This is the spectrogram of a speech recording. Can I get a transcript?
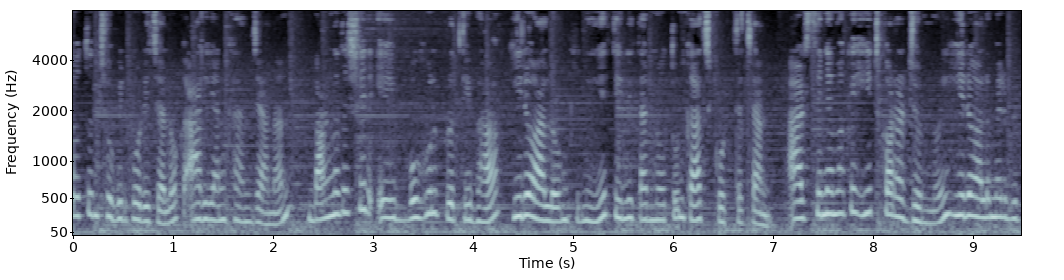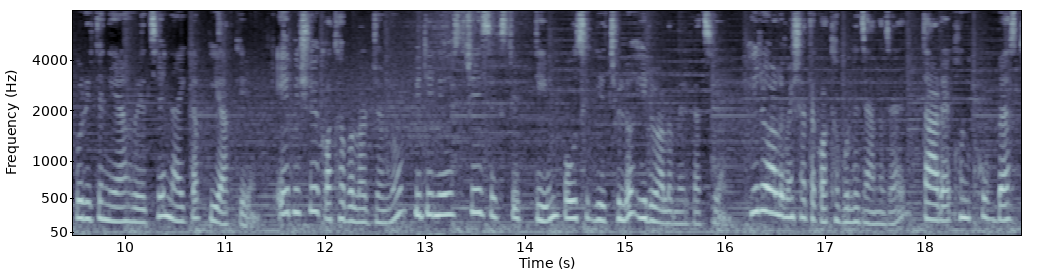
নতুন ছবির পরিচালক আরিয়ান খান জানান, বাংলাদেশের এই বহুল প্রতিভা হিরো আলমকে নিয়ে তিনি তার নতুন কাজ করতে চান আর সিনেমাকে হিট করার জন্যই হিরো আলমের বিপরীতে নেওয়া হয়েছে নায়িকা পিয়াকে। এ বিষয়ে কথা বলার জন্য পিটি নিউজ থ্রি সিক্সটির টিম পৌঁছে গিয়েছিল হিরো আলমের কাছে। হিরো আলমের সাথে কথা বলে জানা যায়, তার এখন খুব ব্যস্ত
